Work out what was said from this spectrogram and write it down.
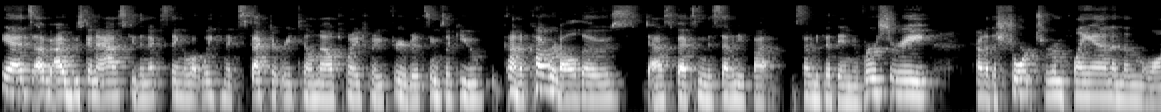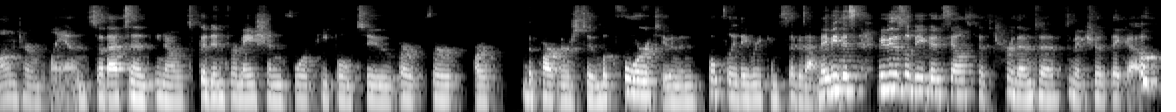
Yeah, I, I was going to ask you the next thing what we can expect at Retail Now 2023, but it seems like you kind of covered all those aspects in the 75, 75th anniversary, kind of the short term plan and then the long term plan. So that's a you know it's good information for people to or for our the partners to look forward to and then hopefully they reconsider that. Maybe this maybe this will be a good sales pitch for them to to make sure that they go.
